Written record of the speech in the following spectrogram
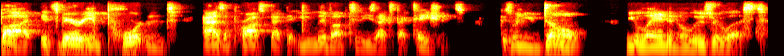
but it's very important as a prospect that you live up to these expectations because when you don't, you land in the loser list.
